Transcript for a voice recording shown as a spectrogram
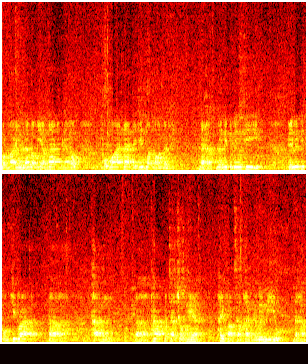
กฎหมายอยู่แล้ว เรามีอำนาจอยู่แล้ว ผมว่าน่าจะยึดมาก่อนเลยนะครับ เรื่องนี้เป็นเรื่องที่เป็นเรื่องที่ผมคิดว่าทางภาคประชาชนเนี่ยให้ความสำคัญกับเรื่องนี้อยู่นะครับ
